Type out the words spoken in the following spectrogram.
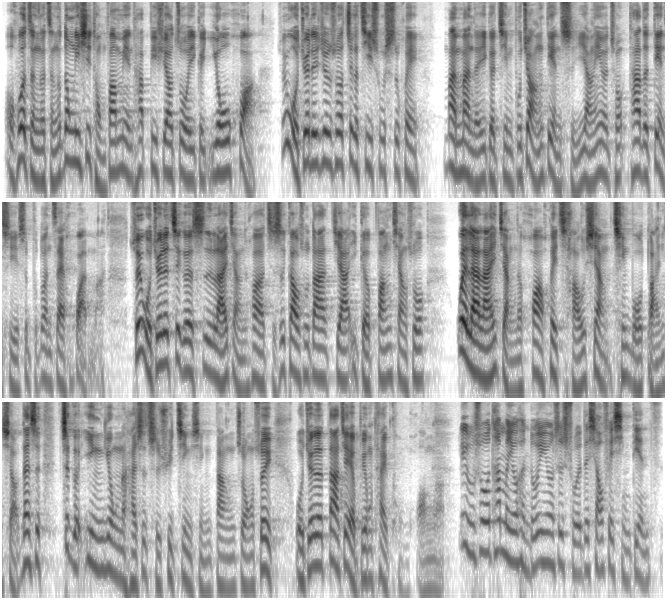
哦或整个整个动力系统方面，它必须要做一个优化。所以我觉得就是说，这个技术是会慢慢的一个进步，就好像电池一样，因为从它的电池也是不断在换嘛。所以我觉得这个是来讲的话，只是告诉大家一个方向说。未来来讲的话，会朝向轻薄短小，但是这个应用呢，还是持续进行当中，所以我觉得大家也不用太恐慌了。例如说，他们有很多应用是所谓的消费型电子，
